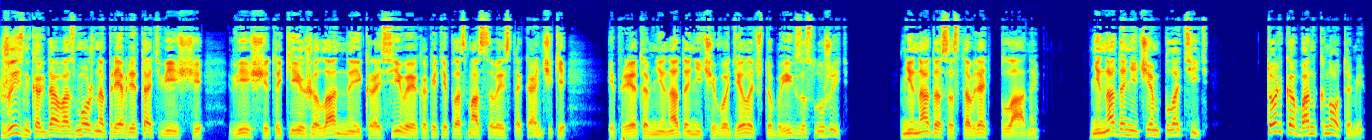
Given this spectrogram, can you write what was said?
Жизнь, когда возможно приобретать вещи, вещи такие желанные и красивые, как эти пластмассовые стаканчики, и при этом не надо ничего делать, чтобы их заслужить. Не надо составлять планы, не надо ничем платить, только банкнотами.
